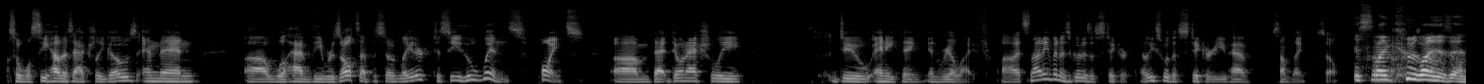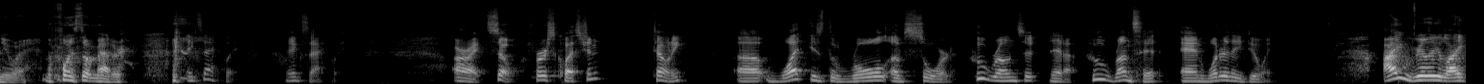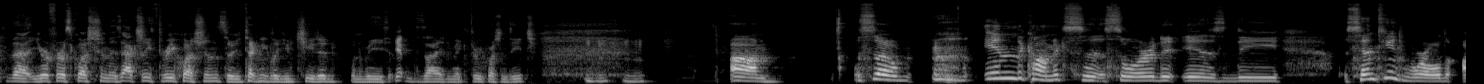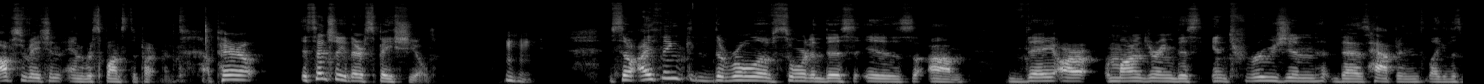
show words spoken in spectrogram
so we'll see how this actually goes, and then uh, we'll have the results episode later to see who wins points um, that don't actually do anything in real life. Uh, it's not even as good as a sticker. At least with a sticker, you have something. So it's like whose line is it anyway? The points don't matter. exactly, exactly. All right. So first question, Tony. Uh, what is the role of Sword? Who runs it? Uh, who runs it? And what are they doing? I really like that your first question is actually three questions. So you technically you cheated when we yep. decided to make three questions each. Mm-hmm, mm-hmm. Um, so in the comics, uh, Sword is the sentient world observation and response department. Apparently, essentially, they're space shield. Mm-hmm. So I think the role of Sword in this is um, they are monitoring this intrusion that has happened, like this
